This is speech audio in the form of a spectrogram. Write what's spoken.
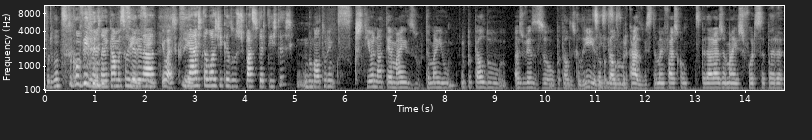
pergunto se tu confirmas, não é? Que há uma solidariedade. Sim, sim, eu acho que sim. E há esta lógica dos espaços de artistas? Numa altura em que se questiona até mais o, também o, o papel do, às vezes, o papel das galerias, sim, o papel do mercado, isso também faz com que se calhar haja mais força para,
